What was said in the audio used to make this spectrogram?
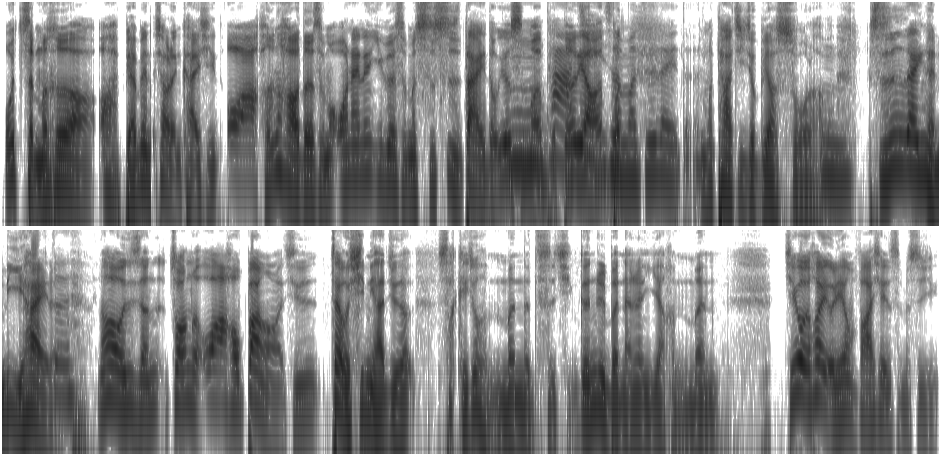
我怎么喝哦，哇，表面笑得很开心，哇，很好的什么，我那天一个什么十四代都有什么不得了，什么之类的，什么踏迹就不要说了，好吧，十四代已经很厉害了。对，然后我就想装了，哇，好棒哦。其实在我心里还觉得 Sake 就很闷的事情，跟日本男人一样很闷。结果的话，有一天我发现什么事情？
